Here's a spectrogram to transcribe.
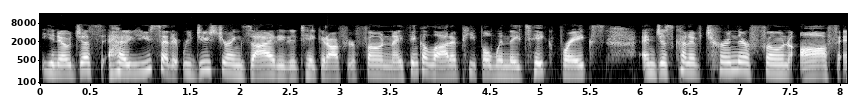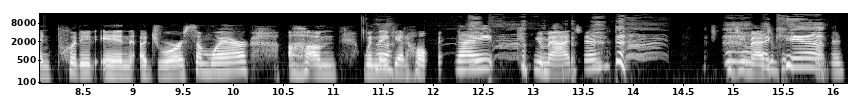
you know just how you said it reduced your anxiety to take it off your phone. And i think a lot of people when they take breaks and just kind of turn their phone off and put it in a drawer somewhere um, when they get home at night can you imagine? Could you imagine i can't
